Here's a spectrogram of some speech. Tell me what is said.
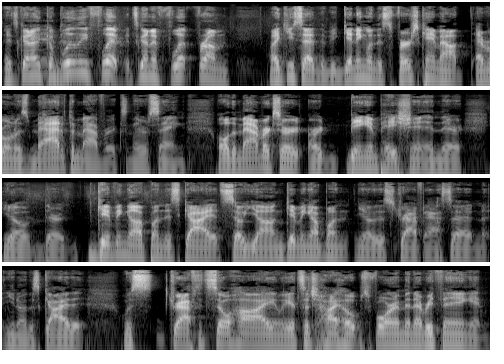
it's gonna And, uh, completely flip. It's gonna flip from, like you said, the beginning when this first came out, everyone was mad at the Mavericks, and they were saying, "Well, the Mavericks are are being impatient, and they're you know they're giving up on this guy that's so young, giving up on you know this draft asset, and you know this guy that was drafted so high, and we had such high hopes for him and everything, and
